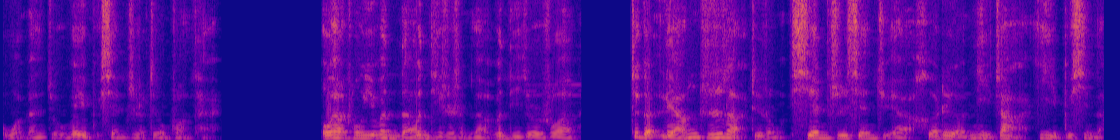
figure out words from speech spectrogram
我们就未卜先知这种状态。欧阳冲一问的问题是什么呢？问题就是说，这个良知的这种先知先觉和这个逆诈亦不信呢？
